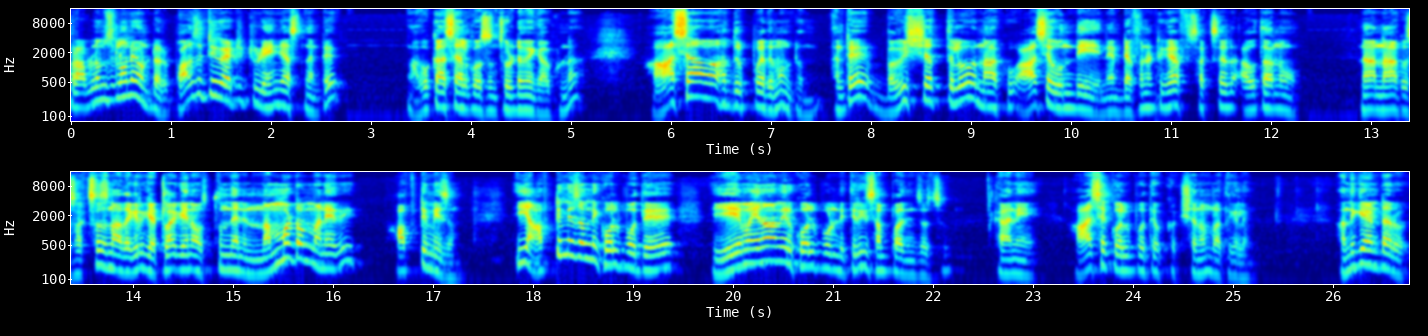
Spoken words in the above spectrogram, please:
ప్రాబ్లమ్స్లోనే ఉంటారు. పాజిటివ్ యాటిట్యూడ్ ఏం చేస్తుందంటే అవకాశాల కోసం చూడడమే కాకుండా ఆశావాహ దృక్పథం ఉంటుంది. అంటే భవిష్యత్తులో నాకు ఆశ ఉంది నేను డెఫినెట్గా సక్సెస్ అవుతాను నా నాకు సక్సెస్ నా దగ్గరికి ఎట్లాగైనా వస్తుంది అని నమ్మటం అనేది ఆప్టిమిజం. ఈ ఆప్టిమిజంని కోల్పోతే ఏమైనా మీరు కోల్పోండి తిరిగి సంపాదించవచ్చు. కానీ ఆశ కోల్పోతే ఒక్క క్షణం బ్రతకలేం. అందుకే అంటారు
